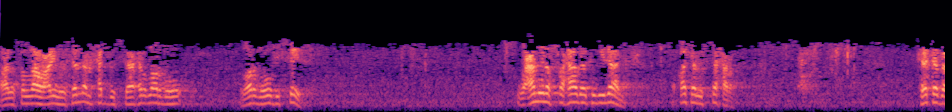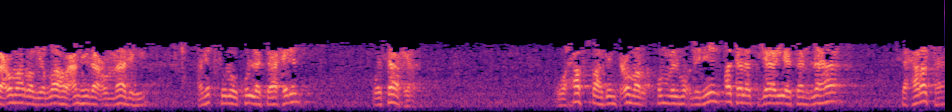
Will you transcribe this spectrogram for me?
قال صلى الله عليه وسلم حد الساحر ضربه ضربه بالسيف. وعمل الصحابة بذلك فقتلوا السحرة. كتب عمر رضي الله عنه إلى عماله أن اقتلوا كل ساحر وساحرة. وحفصة بنت عمر أم المؤمنين قتلت جارية لها سحرتها.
